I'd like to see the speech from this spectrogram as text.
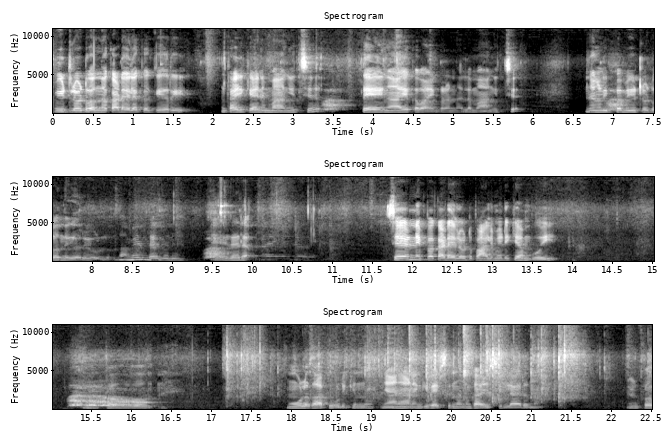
വീട്ടിലോട്ട് വന്ന് കടയിലൊക്കെ കയറി കഴിക്കാനും വാങ്ങിച്ച് തേങ്ങയൊക്കെ വാങ്ങിക്കണം എന്നെല്ലാം വാങ്ങിച്ച് ഞങ്ങളിപ്പം വീട്ടിലോട്ട് വന്ന് കയറിയേ ഉള്ളൂ. സമയം എന്താ ഇങ്ങനെ ഏഴര. ചേട്ടൻ ഇപ്പോൾ കടയിലോട്ട് പാൽ മേടിക്കാൻ പോയി. അപ്പോൾ മോൾ കാപ്പി കുടിക്കുന്നു. ഞാനാണെങ്കിൽ വിശന്നൊന്നും കഴിച്ചില്ലായിരുന്നു. ഇപ്പോൾ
